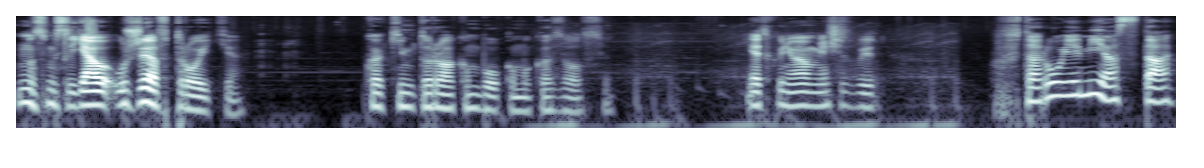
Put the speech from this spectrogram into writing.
Ну, в смысле, я уже в тройке. Каким-то раком боком оказался. Я так понимаю, у меня сейчас будет второе место.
